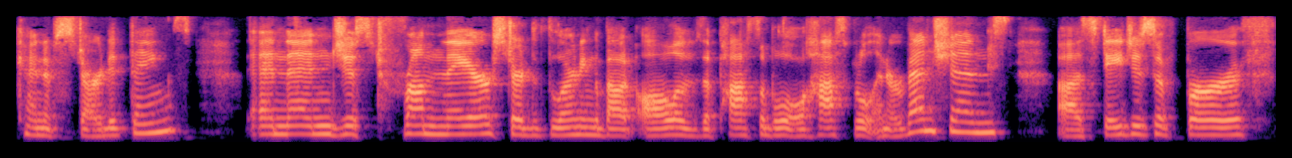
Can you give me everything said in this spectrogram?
kind of started things. And then just from there, started learning about all of the possible hospital interventions, uh, stages of birth,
